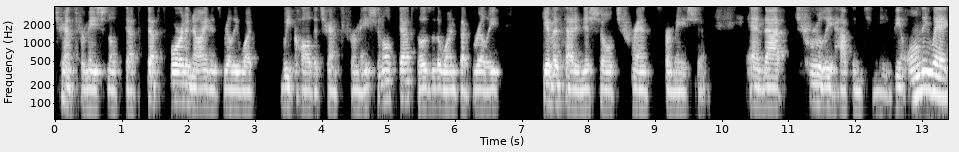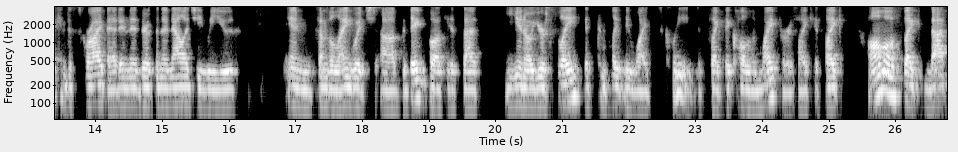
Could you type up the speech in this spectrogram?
transformational steps. Steps four to nine is really what we call the transformational steps. Those are the ones that really give us that initial transformation. And that truly happened to me. The only way I can describe it, and there's an analogy we use in some of the language of the big book, is that you know your slate is completely wiped clean. It's like they call them wipers. Like it's like almost like that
